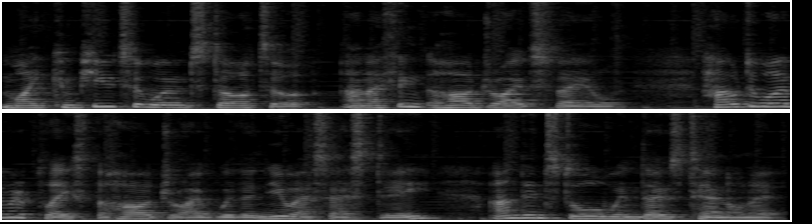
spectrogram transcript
My computer won't start up and I think the hard drive's failed. How do I replace the hard drive with a new SSD and install Windows 10 on it?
